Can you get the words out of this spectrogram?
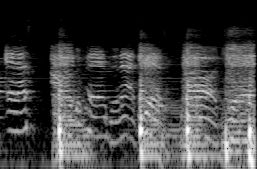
your ass. All depends and at this podcast.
